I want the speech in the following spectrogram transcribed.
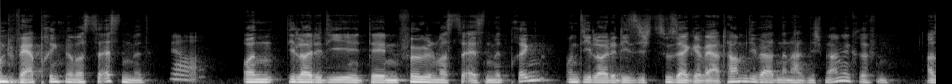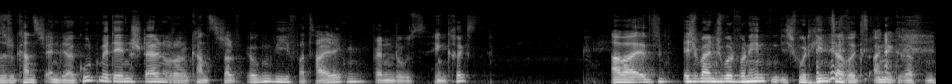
Und wer bringt mir was zu essen mit? Ja. Und die Leute, die den Vögeln was zu essen mitbringen und die Leute, die sich zu sehr gewehrt haben, die werden dann halt nicht mehr angegriffen. Also du kannst dich entweder gut mit denen stellen oder du kannst dich halt irgendwie verteidigen, wenn du es hinkriegst. Aber ich meine, ich wurde von hinten, ich wurde hinterrücks angegriffen.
